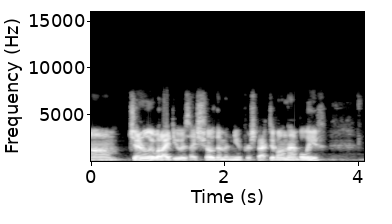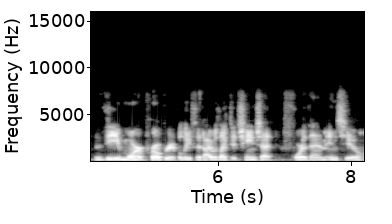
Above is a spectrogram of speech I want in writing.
Um, generally, what I do is I show them a new perspective on that belief. The more appropriate belief that I would like to change that for them into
